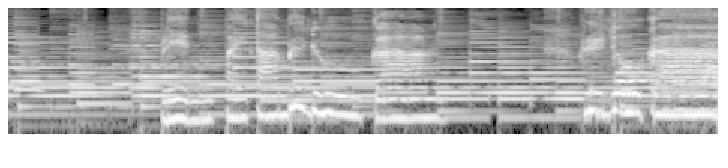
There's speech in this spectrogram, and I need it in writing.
เป ลี่ยนไปตามฤดูกาลฤดูกาล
